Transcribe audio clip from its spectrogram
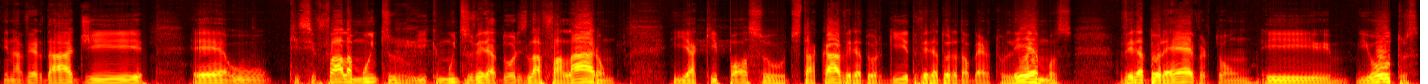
E, na verdade, é, o que se fala muito e que muitos vereadores lá falaram e aqui posso destacar vereador Guido, vereador Adalberto Lemos, vereador Everton e, e outros,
